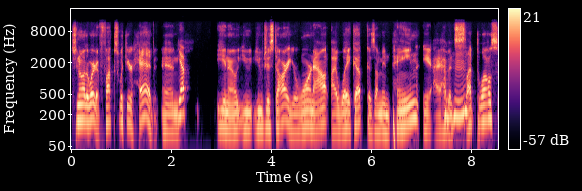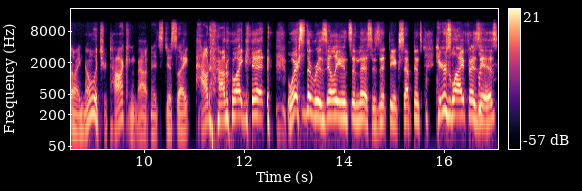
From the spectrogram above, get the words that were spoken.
there's no other word. It fucks with your head. And, Yep. You know, you, you just are, you're worn out. I wake up because I'm in pain. I haven't Mhm. slept well. So I know what you're talking about. And it's just like, how, do- how do I get, where's the resilience in this? Is it the acceptance? Here's life as is.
